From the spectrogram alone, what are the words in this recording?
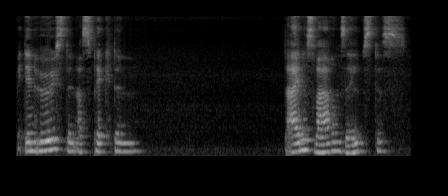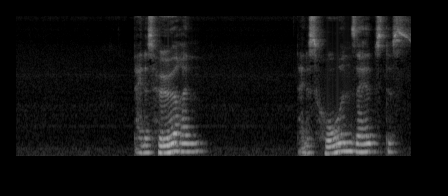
mit den höchsten Aspekten deines wahren Selbstes, deines höheren, deines hohen Selbstes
